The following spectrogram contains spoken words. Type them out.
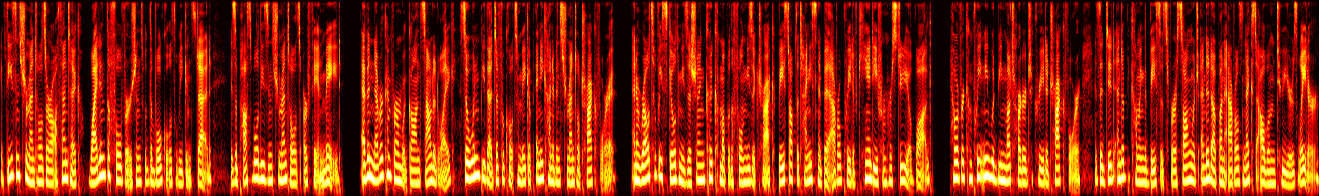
If these instrumentals are authentic, why didn't the full versions with the vocals leak instead? Is it possible these instrumentals are fan made? Evan never confirmed what Gone sounded like, so it wouldn't be that difficult to make up any kind of instrumental track for it. and a relatively skilled musician could come up with a full music track based off the tiny snippet Avril played of Candy from her studio vlog. However, Complete Me would be much harder to create a track for, as it did end up becoming the basis for a song which ended up on Avril's next album two years later.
